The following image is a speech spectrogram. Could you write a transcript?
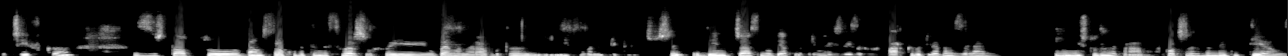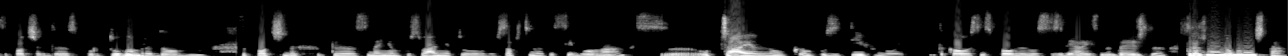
почивка, защото там сроковете не свършваха и обема на работа никога не приключваше. Един час на обяд, например, излизах в парка да гледам зелено и нищо да не правя. Започнах да медитирам, започнах да спортувам редовно, започнах да сменям посланието в собствената си глава с, отчаяно към позитивно и такова си изпълнено с вяра и с надежда. Страшно много неща.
